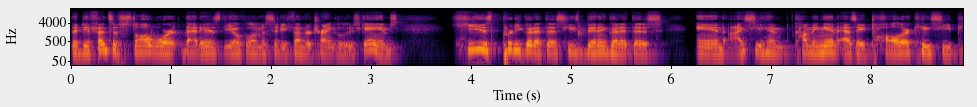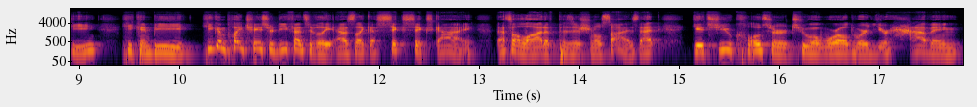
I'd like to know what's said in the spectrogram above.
the defensive stalwart that is the Oklahoma City Thunder trying to lose games, he is pretty good at this. He's been good at this, and I see him coming in as a taller KCP. He can be he can play chaser defensively as like a six six guy. That's a lot of positional size. That gets you closer to a world where you're having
